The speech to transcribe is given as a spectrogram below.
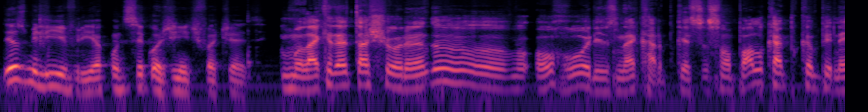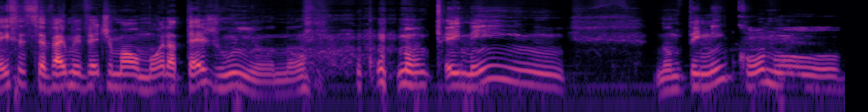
Deus me livre acontecer com a gente, Fatiese. O moleque deve estar tá chorando horrores, né, cara? Porque se o São Paulo cai pro Campinense, você vai me ver de mau humor até junho. Não, não tem nem. Não tem nem como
